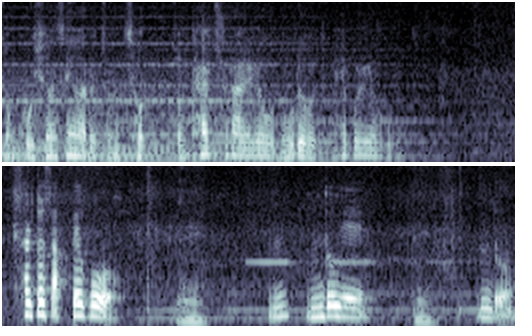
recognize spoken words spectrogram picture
좀 고시원 생활을 좀, 저, 좀 탈출하려고 노력을 좀 해보려고요. 살도 싹 빼고 네. 응? 운동해 네. 운동.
